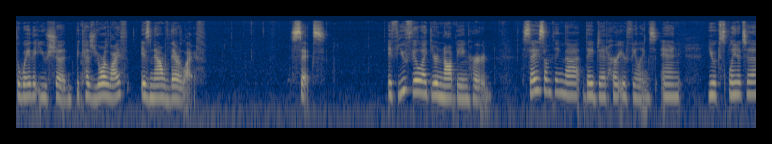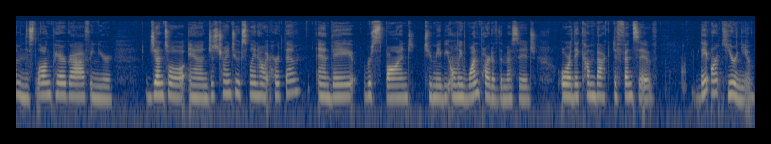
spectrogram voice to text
the way that you should because your life is now their life. Six, if you feel like you're not being heard, say something that they did hurt your feelings and you explain it to them in this long paragraph and you're gentle and just trying to explain how it hurt them and they respond to maybe only one part of the message or they come back defensive, they aren't hearing you.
